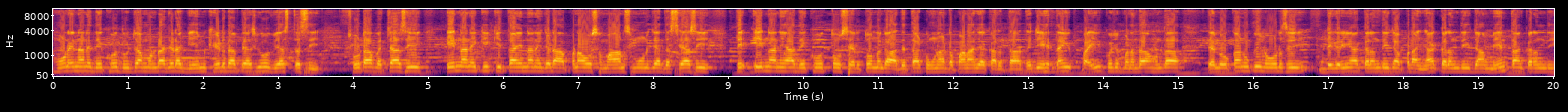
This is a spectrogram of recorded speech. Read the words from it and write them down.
ਹੁਣ ਇਹਨਾਂ ਨੇ ਦੇਖੋ, ਦੂਜਾ ਮੁੰਡਾ ਜਿਹੜਾ ਗੇਮ ਖੇਡਦਾ ਪਿਆ ਸੀ, ਉਹ ਵਿਅਸਤ ਸੀ। ਛੋਟਾ ਬੱਚਾ ਸੀ। ਇਹਨਾਂ ਨੇ ਕੀ ਕੀਤਾ? ਇਹਨਾਂ ਨੇ ਜਿਹੜਾ ਆਪਣਾ ਉਹ ਸਮਾਨ ਸਮੂਨ ਜਿਹਾ ਦੱਸਿਆ ਸੀ। ਤੇ ਇਹਨਾਂ ਨੇ ਆ ਦੇਖੋ ਤੋਂ ਸਿਰ ਤੋਂ ਨਗਾ ਦਿੱਤਾ, ਟੂਣਾ ਟਪਾਣਾ ਜਾਂ ਕਰਤਾ। ਤੇ ਜੇ ਇਦਾਂ ਹੀ ਭਾਈ ਕੁਝ ਬਣਦਾ ਹੁੰਦਾ ਤੇ ਲੋਕਾਂ ਨੂੰ ਕੀ ਲੋੜ ਸੀ ਡਿਗਰੀਆਂ ਕਰਨ ਦੀ ਜਾਂ ਪੜ੍ਹਾਈਆਂ ਕਰਨ ਦੀ ਜਾਂ ਮਿਹਨਤਾਂ ਕਰਨ ਦੀ,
